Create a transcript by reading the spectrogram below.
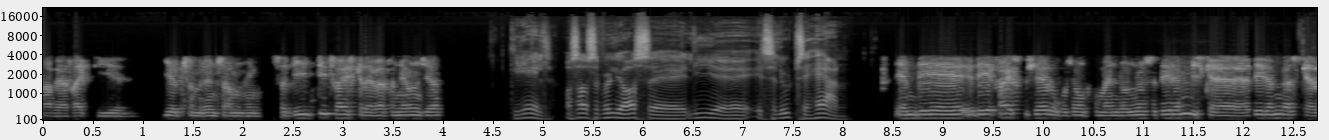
har været rigtig øh, hjælpsom i den sammenhæng. Så de, de tre skal der i hvert fald nævnes, ja. Genialt. Og så selvfølgelig også øh, lige øh, et salut til herren. Jamen, det, det er faktisk specialoperationskommando nu, så det er dem, vi skal, det er dem, der skal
